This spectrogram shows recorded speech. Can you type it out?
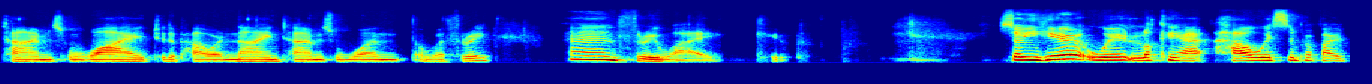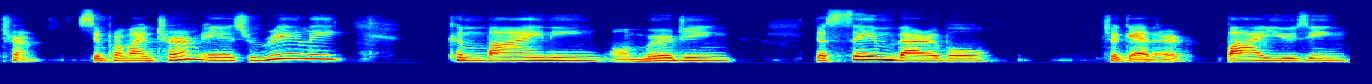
times y to the power nine times one over three and three y cubed. So in here, we're looking at how we simplify a term simplifying term is really combining or merging the same variable together by using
